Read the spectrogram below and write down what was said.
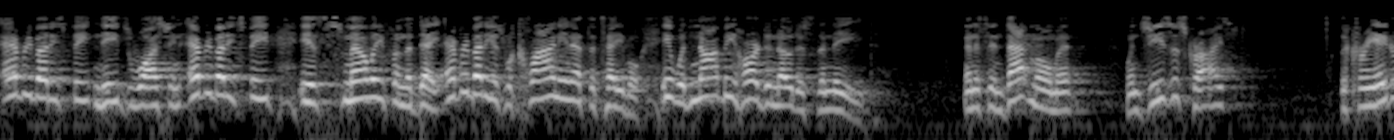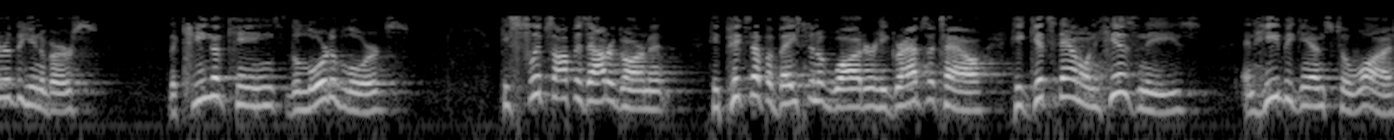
everybody's feet needs washing, everybody's feet is smelly from the day. Everybody is reclining at the table. It would not be hard to notice the need. And it's in that moment when Jesus Christ, the creator of the universe, the King of kings, the Lord of lords, he slips off his outer garment he picks up a basin of water, he grabs a towel, he gets down on his knees, and he begins to wash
